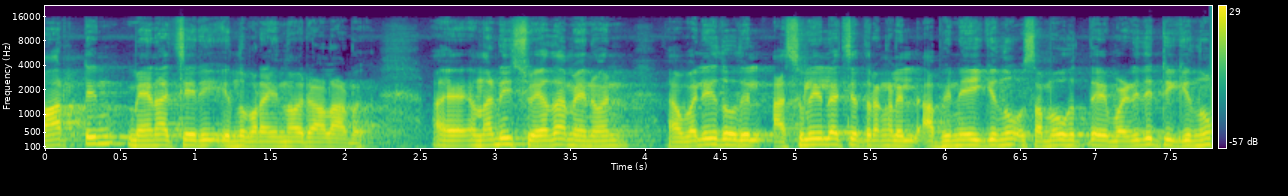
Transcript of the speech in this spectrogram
മാർട്ടിൻ മേനാച്ചേരി എന്ന് പറയുന്ന ഒരാളാണ്. നടി ശ്വേത മേനോൻ വലിയ തോതിൽ അശ്ലീല ചിത്രങ്ങളിൽ അഭിനയിക്കുന്നു സമൂഹത്തെ വഴിതെറ്റിക്കുന്നു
